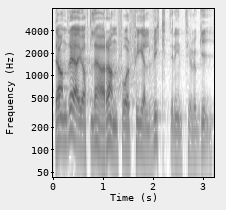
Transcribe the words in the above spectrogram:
Det andra är ju att läran får fel vikt i din teologi.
